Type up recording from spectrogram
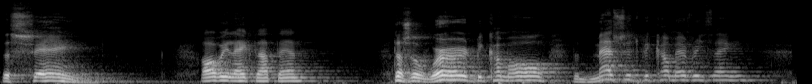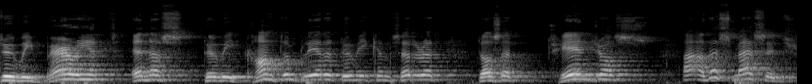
the saying. Are we like that then? Does the word become all? The message become everything? Do we bury it in us? Do we contemplate it? Do we consider it? Does it change us? And this message,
